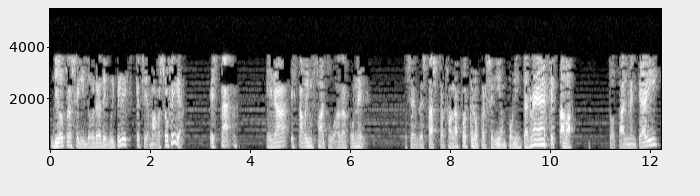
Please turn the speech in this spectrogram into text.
de otra seguidora de Wikileaks que se llamaba Sofía. Esta era, estaba infatuada con él. O sea, de estas personas pues que lo perseguían por internet, que estaba totalmente ahí.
